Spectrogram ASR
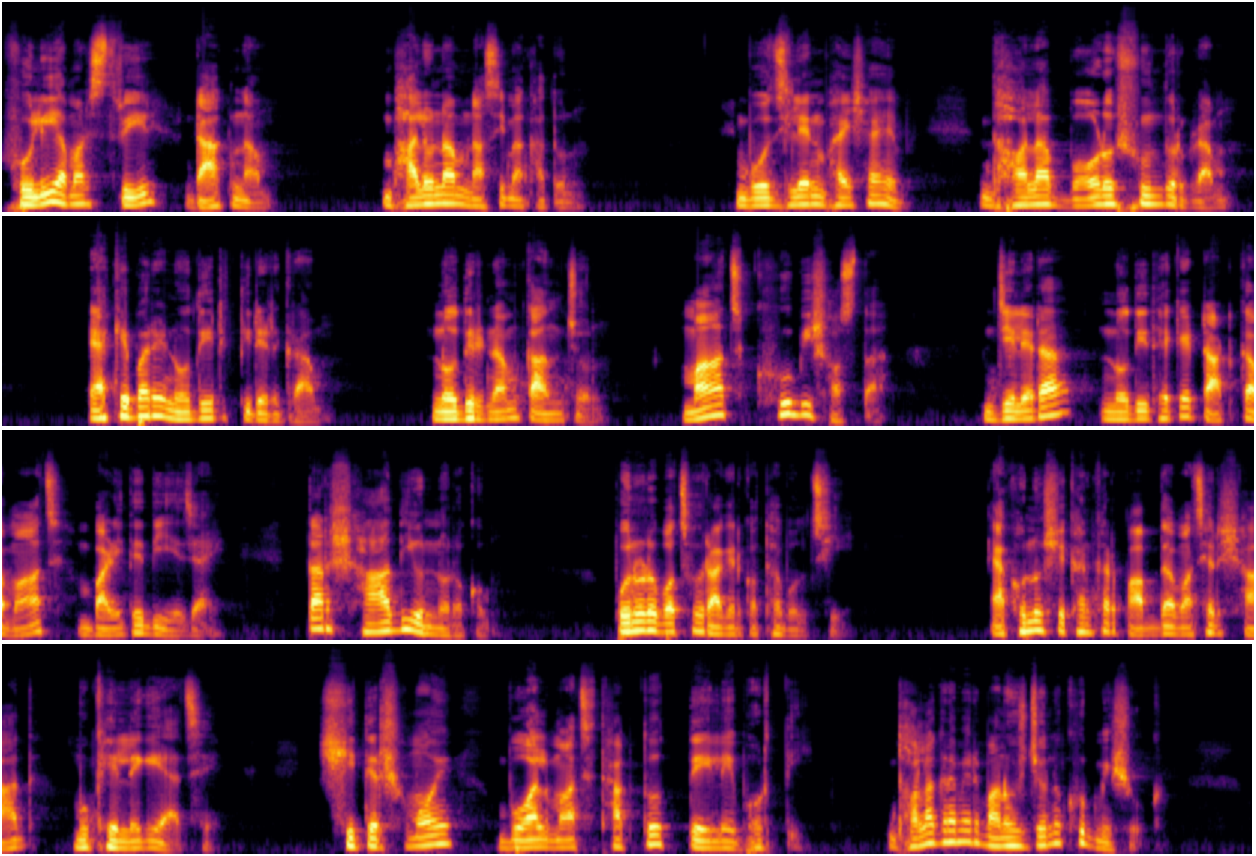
ফুলি আমার স্ত্রীর ডাক নাম। ভালো নাম নাসিমা খাতুন। বুঝলেন ভাই সাহেব, ধলা বড় সুন্দর গ্রাম। একেবারে নদীর তীরের গ্রাম। নদীর নাম কাঞ্চন। মাছ খুবই সস্তা। জেলেরা নদী থেকে টাটকা মাছ বাড়িতে দিয়ে যায়। তার স্বাদই অন্যরকম। পনেরো বছর আগের কথা বলছি। এখনও সেখানকার পাবদা মাছের স্বাদ মুখে লেগে আছে। শীতের সময় বোয়াল মাছ থাকতো তেলে ভর্তি। ধলাগ্রামের মানুষজন খুব মিশুক।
